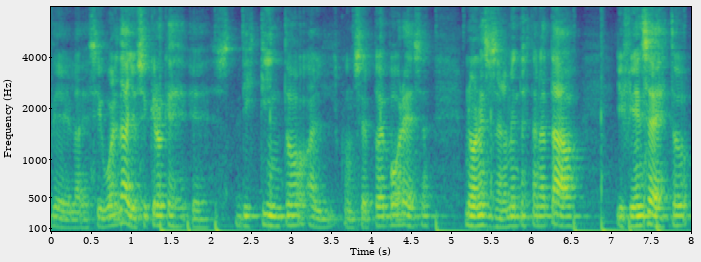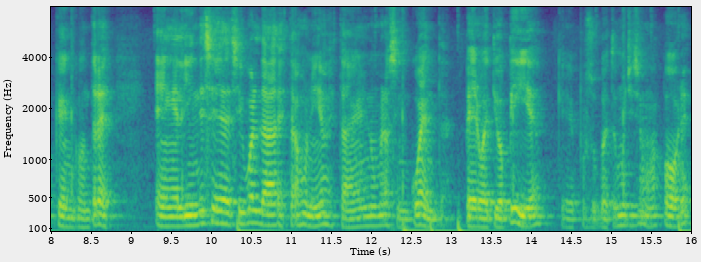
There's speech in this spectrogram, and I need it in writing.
de la desigualdad, yo sí creo que es, distinto al concepto de pobreza, no necesariamente están atados. Y fíjense esto que encontré. En el índice de desigualdad, Estados Unidos está en el número 50, pero Etiopía, que por supuesto es muchísimo más pobre,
